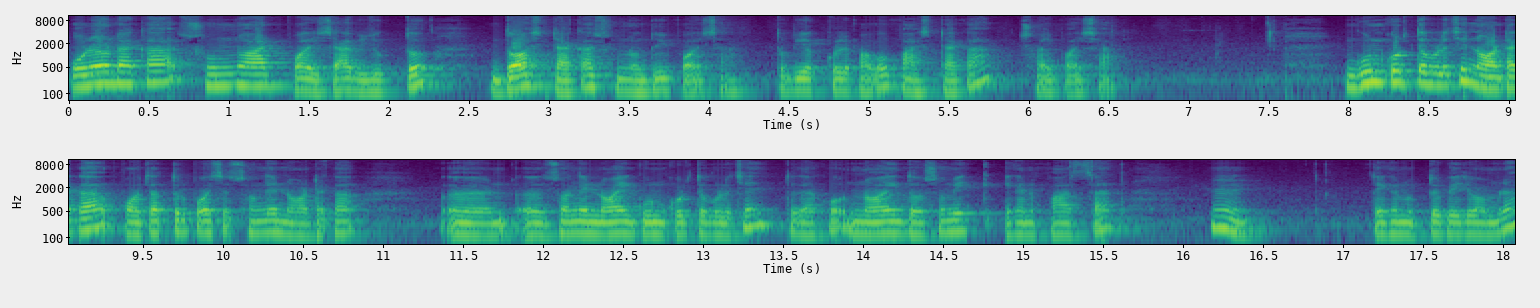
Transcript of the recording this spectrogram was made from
পনেরো টাকা, শূন্য আট পয়সা, বিযুক্ত। দশ টাকা, শূন্য দুই পয়সা। তো বিয়োগ করলে পাবো পাঁচ টাকা, ছয় পয়সা। গুণ করতে বলেছে ন টাকা পঁচাত্তর পয়সার সঙ্গে ন টাকা সঙ্গে নয় গুণ করতে বলেছে। তো দেখো, নয় দশমিক এখানে পাঁচ সাত, হুম? তো এখানে উত্তর পেয়ে যাব আমরা।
